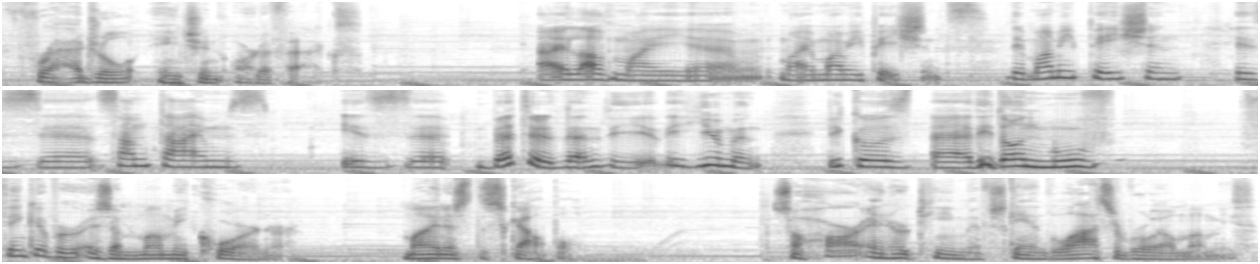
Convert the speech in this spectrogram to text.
fragile ancient artifacts. I love my, uh, my mummy patients. The mummy patient is uh, sometimes is uh, better than the, the human because uh, they don't move. Think of her as a mummy coroner, minus the scalpel. Sahar and her team have scanned lots of royal mummies,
